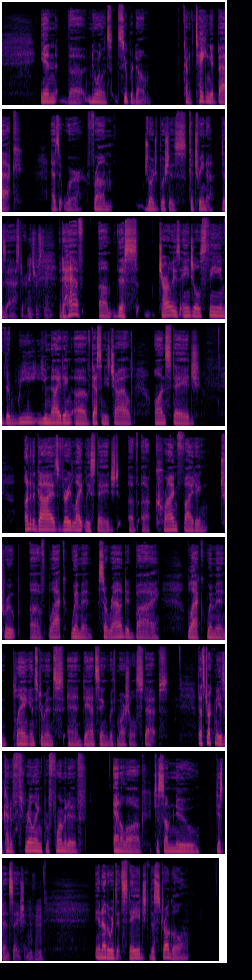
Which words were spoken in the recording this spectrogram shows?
in the New Orleans Superdome, kind of taking it back, as it were, from George Bush's Katrina disaster. Interesting. And to have um, this Charlie's Angels theme, the reuniting of Destiny's Child on stage under the guise, very lightly staged, of a crime fighting troupe of black women surrounded by black women playing instruments and dancing with martial steps. That struck me as a kind of thrilling performative analog to some new dispensation. Mm-hmm. In other words, it staged the struggle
